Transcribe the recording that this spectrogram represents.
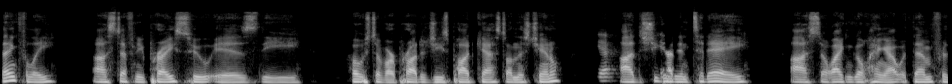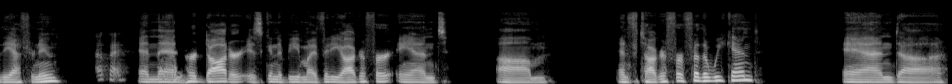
thankfully, uh, Stephanie Price, who is the host of our Prodigies podcast on this channel, yeah, uh, she got in today, uh, so I can go hang out with them for the afternoon. Okay. And then her daughter is going to be my videographer and um and photographer for the weekend. And uh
